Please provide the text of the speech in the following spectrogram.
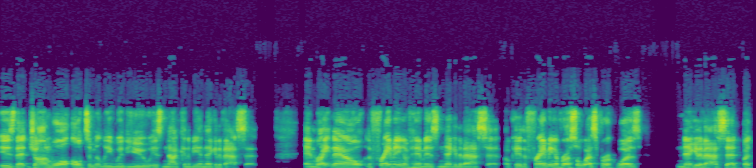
is that John Wall ultimately with you is not going to be a negative asset. And right now, the framing of him is negative asset. Okay, the framing of Russell Westbrook was negative asset, but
